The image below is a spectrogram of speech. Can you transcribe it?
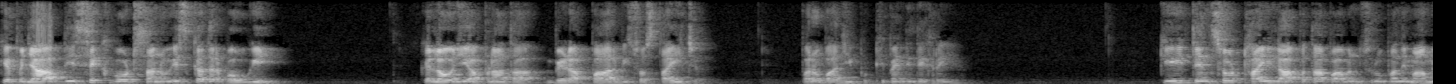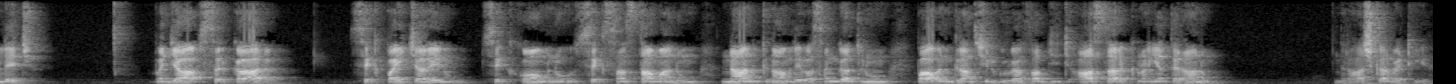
ਕਿ ਪੰਜਾਬ ਦੀ ਸਿੱਖ ਵੋਟ ਸਾਨੂੰ ਇਸ ਕਦਰ ਪਊਗੀ ਕਿ ਲਓ ਜੀ, ਆਪਣਾ ਤਾਂ ਬੇੜਾ ਪਾਰ ਵੀ 127 ਚ, ਪਰ ਉਹ ਬਾਜੀ ਪੁੱਠੀ ਪੈਂਦੀ ਦਿਖ ਰਹੀ ਹੈ। ਕਿ 328 ਲਾਪਤਾ ਪਾਵਨ ਸਰੂਪਾਂ ਦੇ ਮਾਮਲੇ 'ਚ ਪੰਜਾਬ ਸਰਕਾਰ ਸਿੱਖ ਭਾਈਚਾਰੇ ਨੂੰ ਸਿੱਖ ਕੌਮ ਨੂੰ, ਸਿੱਖ ਸੰਸਥਾਵਾਂ ਨੂੰ, ਨਾਨਕ ਨਾਮ ਲੈਵਾ ਸੰਗਤ ਨੂੰ, ਪਾਵਨ ਗ੍ਰੰਥ ਸ੍ਰੀ ਗੁਰੂ ਗ੍ਰੰਥ ਸਾਹਿਬ ਜੀ 'ਚ ਆਸਥਾ ਰੱਖਣ ਵਾਲੀਆਂ ਧਿਰਾਂ ਨੂੰ ਨਿਰਾਸ਼ ਕਰ ਬੈਠੀ ਹੈ,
